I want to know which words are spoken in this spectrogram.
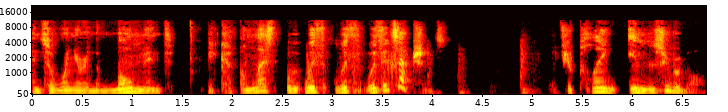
And so when you're in the moment, because unless with with with exceptions, if you're playing in the Super Bowl,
